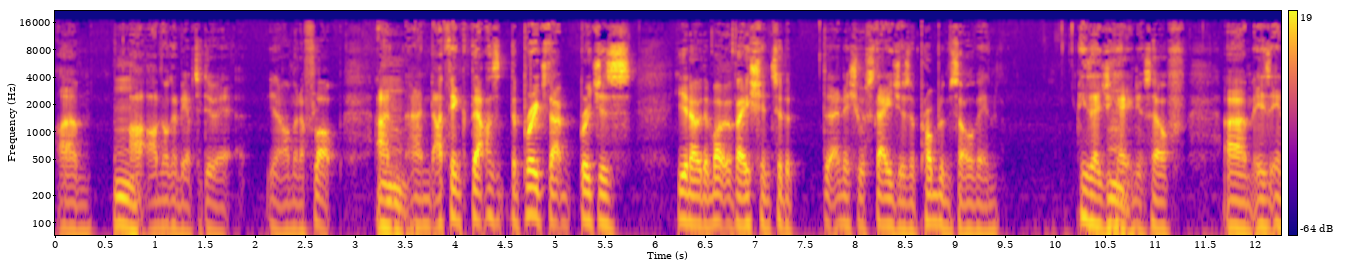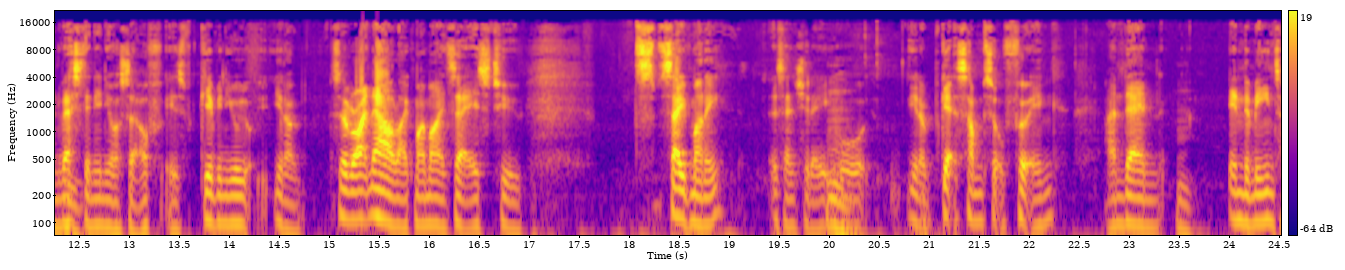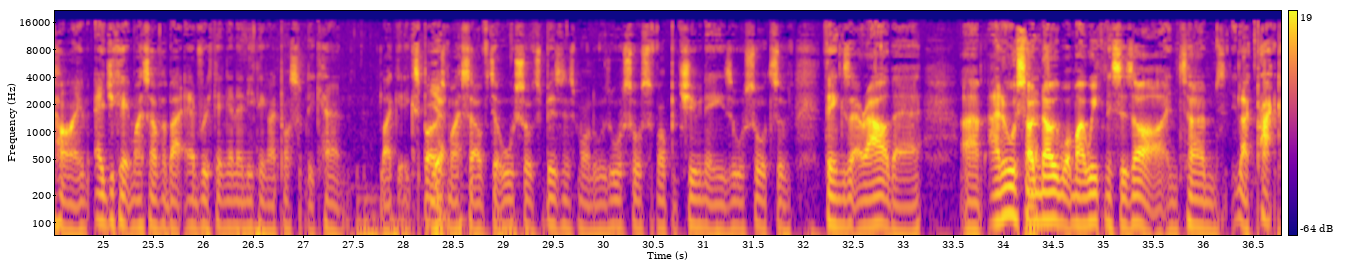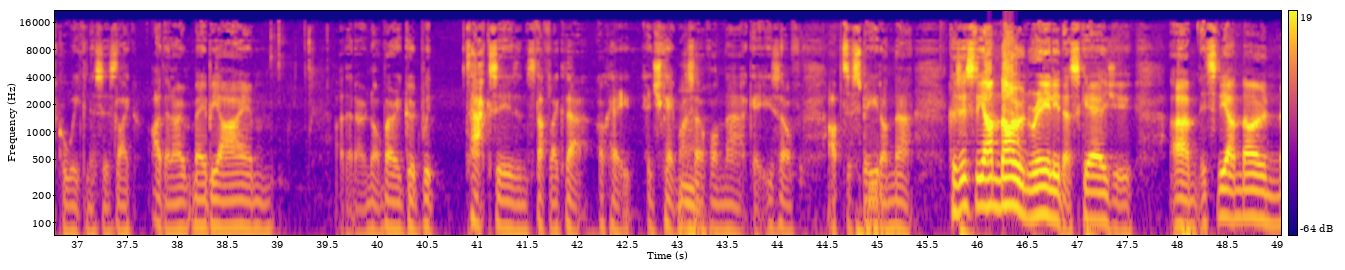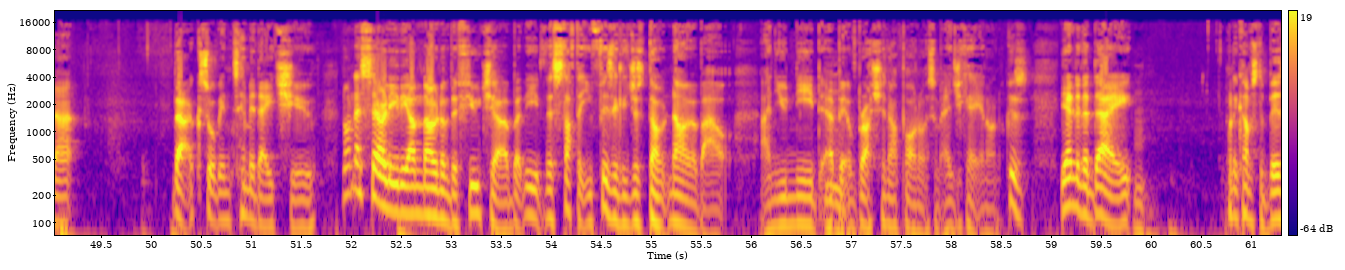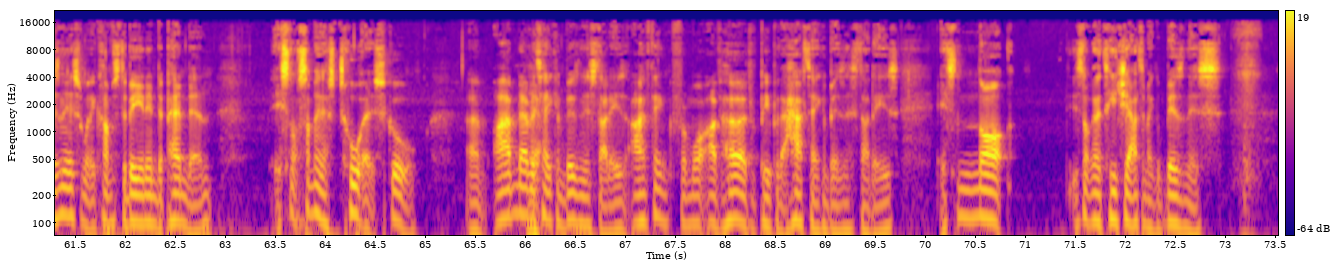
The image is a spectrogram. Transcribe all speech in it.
Um, I, I'm not going to be able to do it. You know, I'm going to flop, and and I think that's the bridge that bridges, you know, the motivation to the, the initial stages of problem solving. Is educating hmm. yourself, um, is investing in yourself, is giving you, you know. So right now, like my mindset is to s- save money, essentially, hmm. or you know, get some sort of footing, and then hmm. In the meantime, educate myself about everything and anything I possibly can. Like expose Yeah. myself to all sorts of business models, all sorts of opportunities, all sorts of things that are out there, um, and also know what my weaknesses are in terms, like practical weaknesses. Like I don't know, maybe I'm, I don't know, not very good with taxes and stuff like that. Okay, educate myself on that, get yourself up to speed on that, because it's the unknown really that scares you. Um, it's the unknown that that sort of intimidates you. Not necessarily the unknown of the future, but the, the stuff that you physically just don't know about and you need a bit of brushing up on or some educating on. Because at the end of the day, when it comes to business, when it comes to being independent, it's not something that's taught at school. Um, I've never Yeah. taken business studies. I think from what I've heard from people that have taken business studies, it's not it's not going to teach you how to make a business.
